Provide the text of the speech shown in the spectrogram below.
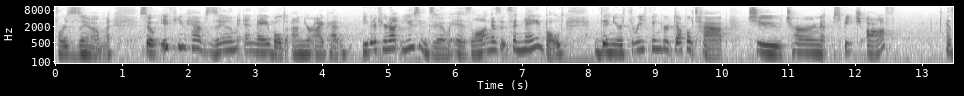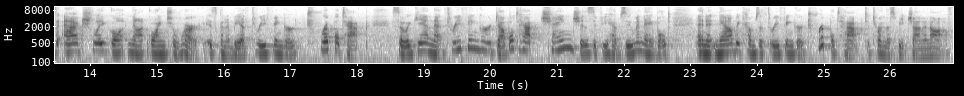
for Zoom. So if you have Zoom enabled on your iPad, even if you're not using Zoom, as long as it's enabled, then your three finger double tap to turn speech off is actually go not going to work. It's going to be a three finger triple tap. So again, that three finger double tap changes if you have Zoom enabled, and it now becomes a three finger triple tap to turn the speech on and off.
